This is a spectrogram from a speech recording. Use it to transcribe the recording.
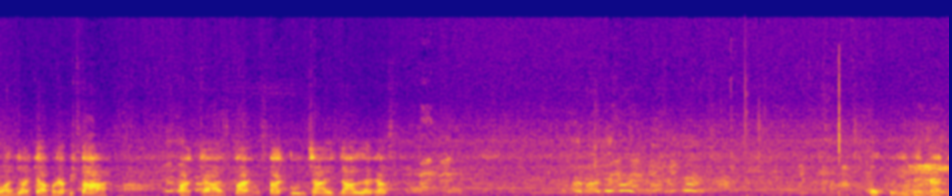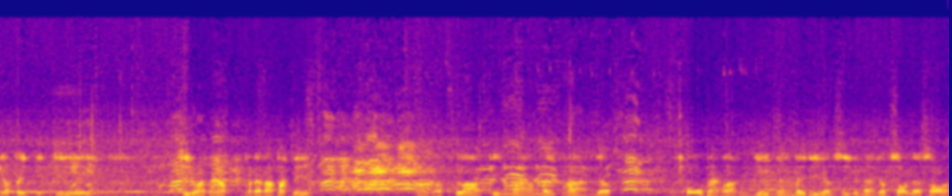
บอลย้อนกลับมาครับพิตา ปากการตั้งตะกุลชัยดันแล้วครับให้มาเดี๋ยวไปเดี๋ยโอ้ตรงนี้ไม่นั่นครับไปติดที่จีรวัตรนะครับพัฒนาพักดีเอาครับลากขึ้นมาไม่ผ่านครับโอ้แผงหลังยืนยังได้ดีครับสี่ตำแหน่งครับสอดและซ้อน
